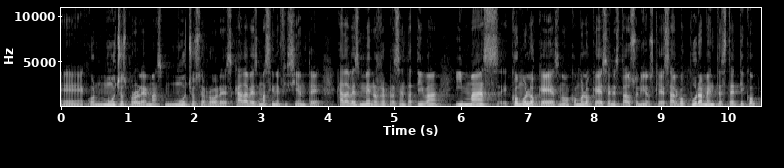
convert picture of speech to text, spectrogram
eh, con muchos problemas, muchos errores, cada vez más ineficiente, cada vez menos representativa y más como lo que es, ¿no? Como lo que es en Estados Unidos, que es algo puramente estético,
